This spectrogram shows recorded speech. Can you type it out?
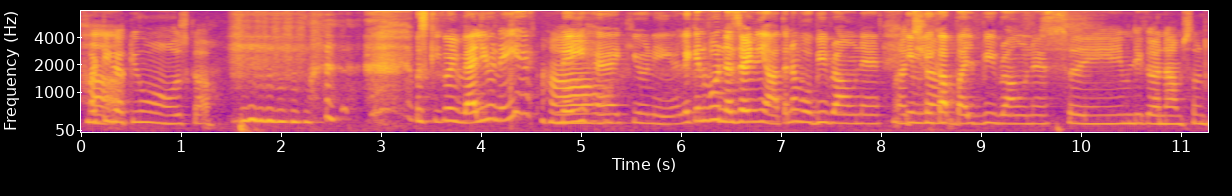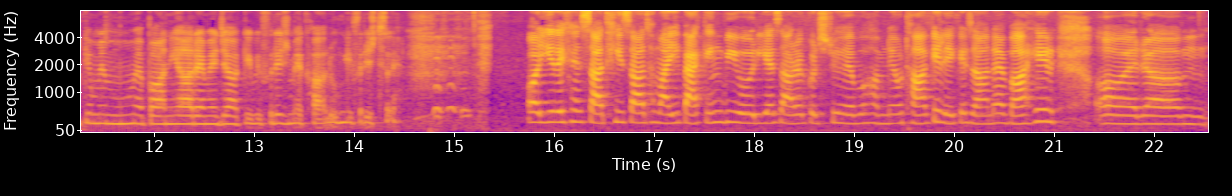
हाँ। मट्टी का क्यों उसका? उसकी कोई वैल्यू नहीं है? हाँ। नहीं है क्यों नहीं है? लेकिन वो नज़र नहीं आता ना वो भी ब्राउन है। अच्छा। इमली का पल्प भी ब्राउन है। सही इमली का नाम सुन के मैं मुँह में पानी आ रहा है मैं जाके भी फ्रिज में खा लूँगी फ्रिज से। और ये देखें साथ ही साथ हमारी पैकिंग भी हो रही है सारा कुछ जो है वो हमने उठा के लेके जाना है बाहर। और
